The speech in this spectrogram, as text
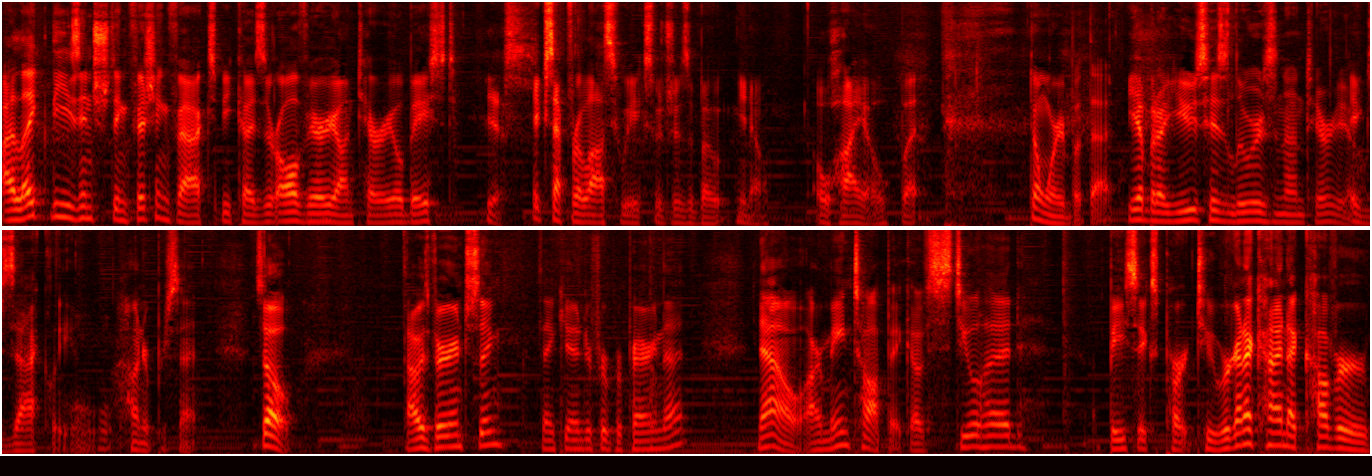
I like these interesting fishing facts because they're all very Ontario based, yes. except for last week's, which was about you know Ohio. But don't worry about that. Yeah, but I use his lures in Ontario. Exactly, hundred percent. So that was very interesting. Thank you, Andrew, for preparing that. Now, our main topic of Steelhead Basics Part Two. We're gonna kind of cover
